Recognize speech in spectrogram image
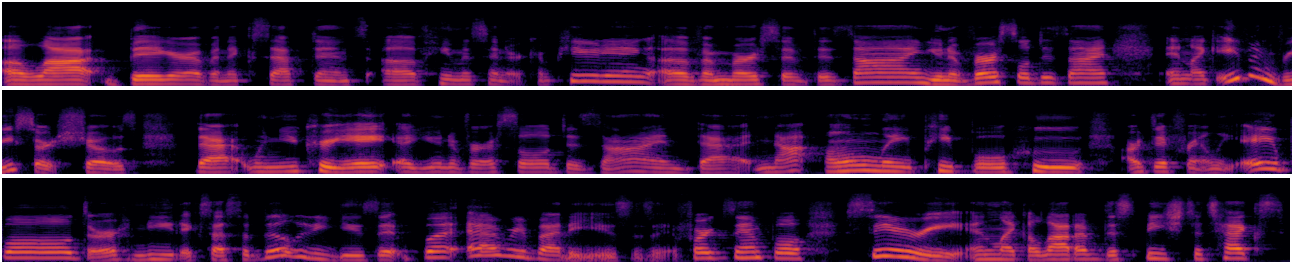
a lot bigger of an acceptance of human-centered computing of immersive design universal design and like even research shows that when you create a universal design that not only people who are differently abled or need accessibility use it, but everybody uses it. For example, Siri and like a lot of the speech to text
